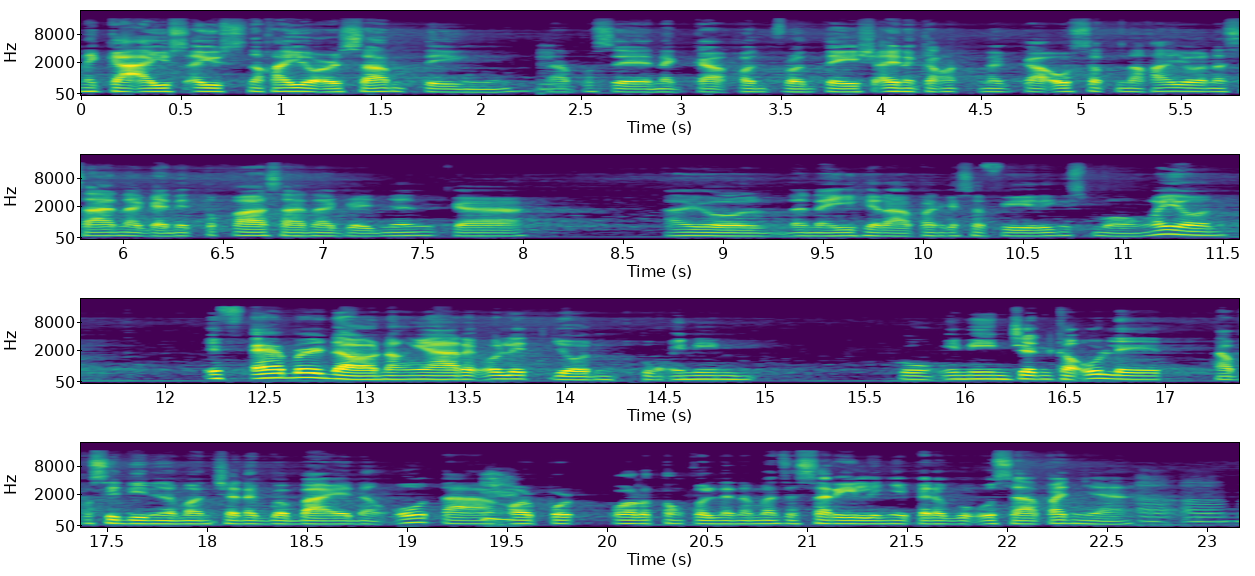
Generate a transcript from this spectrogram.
nagkaayos-ayos na kayo or something, tapos eh, nagka-confrontation, ay, nagka, nagkausap na kayo na sana ganito ka, sana ganyan ka, ayun, na nahihirapan ka sa feelings mo. Ngayon, if ever daw nangyari ulit yon kung inin kung inindian ka ulit, tapos hindi naman siya nagbabayad ng utang or por, puro tungkol na naman sa sarili niya pinag-uusapan niya, Oo.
